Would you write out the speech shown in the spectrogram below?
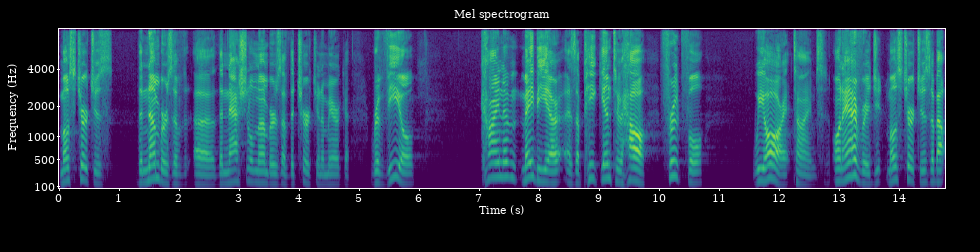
Most churches the numbers of uh, the national numbers of the church in America reveal kind of maybe a, as a peek into how fruitful we are at times. On average, most churches, about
